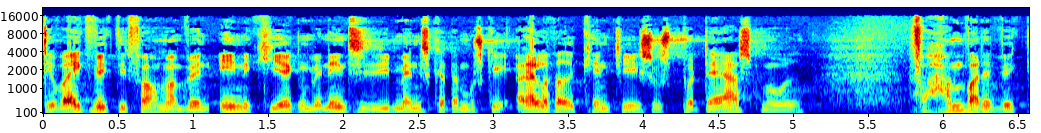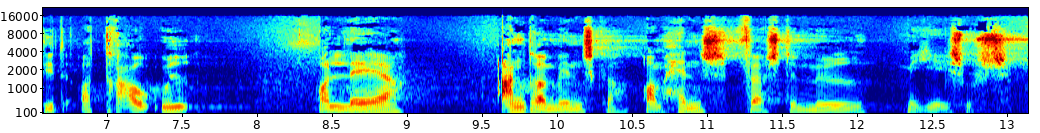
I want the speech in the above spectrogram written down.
Det var ikke vigtigt for ham at vende ind i kirken, vende ind til de mennesker, der måske allerede kendte Jesus på deres måde. For ham var det vigtigt at drage ud og lære andre mennesker om hans første møde med Jesus.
